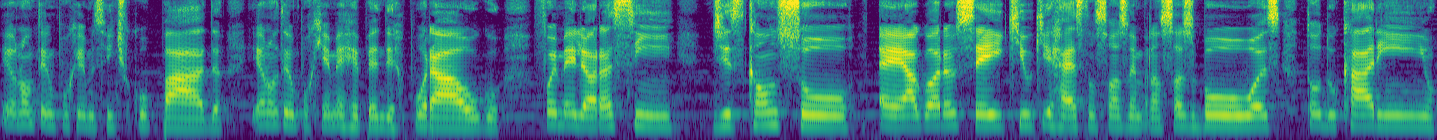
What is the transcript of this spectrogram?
eu não tenho por que me sentir culpada, eu não tenho por que me arrepender por algo, foi melhor assim, descansou. É, agora eu sei que o que restam são as lembranças boas, todo o carinho,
